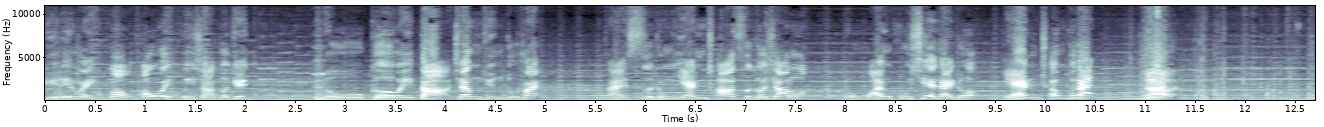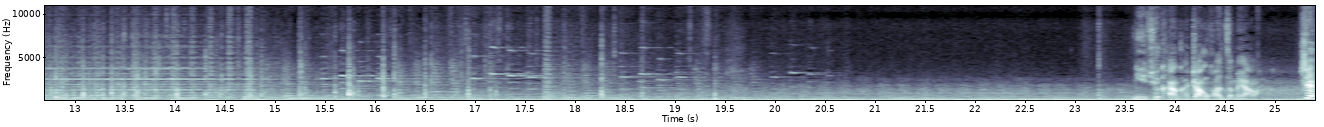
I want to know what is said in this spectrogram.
羽林卫、鲍涛卫麾下各军，由各位大将军督率，在寺中严查刺客下落，有玩忽懈怠者，严惩不贷。是。你去看看张环怎么样了。是。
